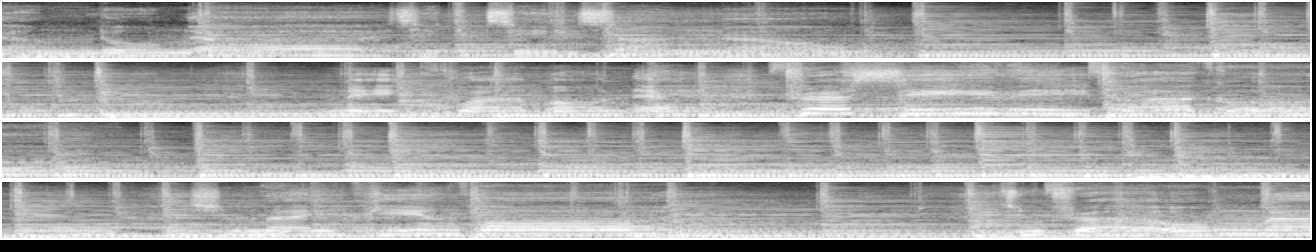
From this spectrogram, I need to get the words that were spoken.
ดังดวงอาทิตย์ที่มันสร้างเงา ในความอ่อนแอพระสิริปรากฏ นพระองค์มา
